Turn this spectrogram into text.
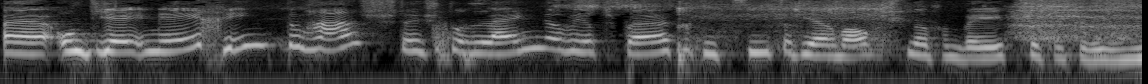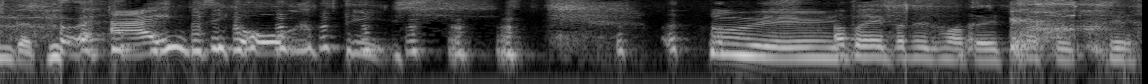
Äh, und je mehr Kind du hast, desto länger wird später die Zeit, wo die Erwachsenen auf dem WC verschwinden. Ist der einzige Ort ist. Oh. Aber eben nicht mal dort, das wirklich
